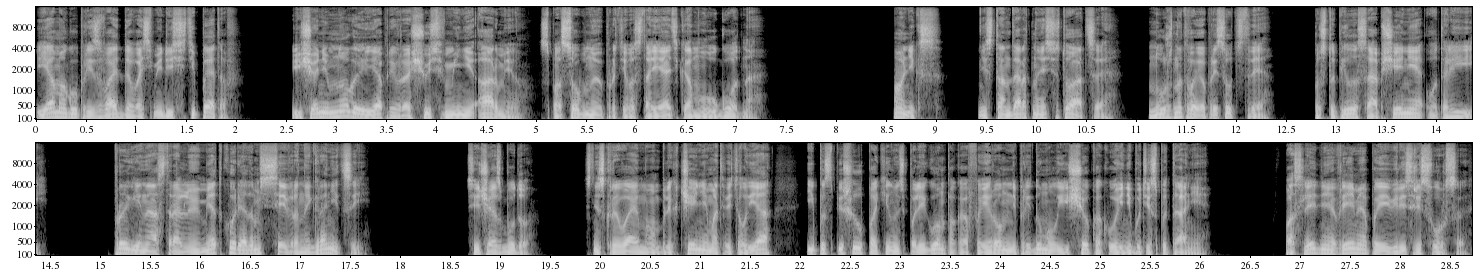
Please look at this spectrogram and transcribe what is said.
я могу призвать до 80 пэтов. Еще немного, и я превращусь в мини-армию, способную противостоять кому угодно. «Оникс, нестандартная ситуация. Нужно твое присутствие», — поступило сообщение от Алии. «Прыгай на астральную метку рядом с северной границей». «Сейчас буду», — с нескрываемым облегчением ответил я и поспешил покинуть полигон, пока Фейрон не придумал еще какое-нибудь испытание. В последнее время появились ресурсы,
